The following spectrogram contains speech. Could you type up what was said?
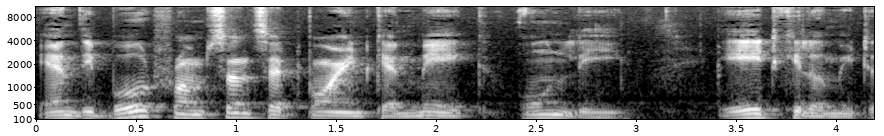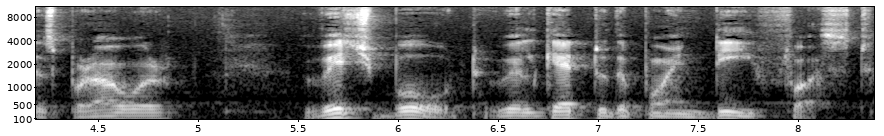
and the boat from Sunset Point can make only 8 kilometers per hour, which boat will get to the point D first?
